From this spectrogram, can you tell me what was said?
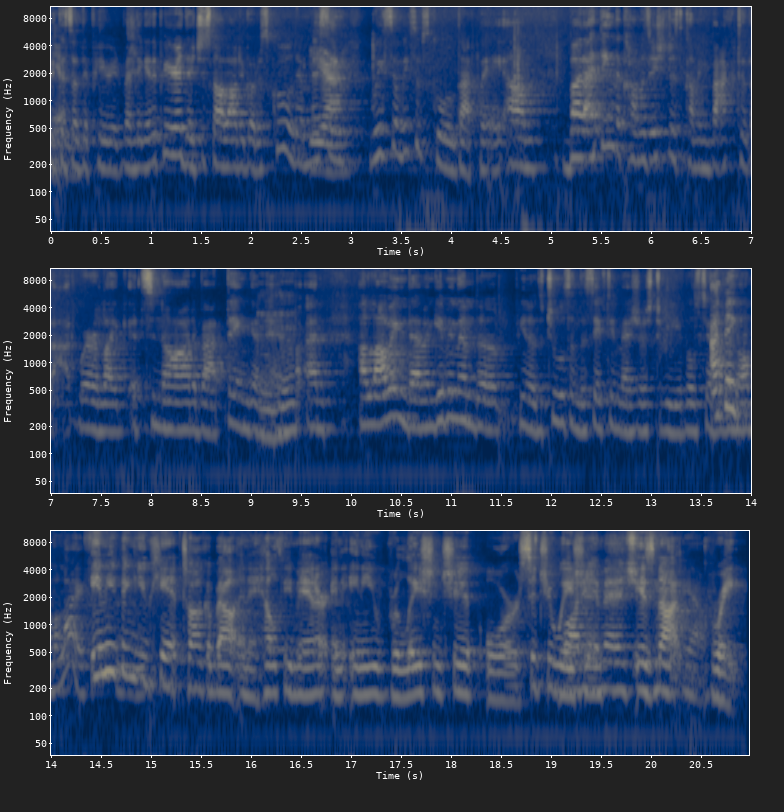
because Yeah. of the period. When they get the period, they're just not allowed to go to school. They're missing Yeah. weeks and weeks of school that way. Um, but I think the conversation is coming back to that, where like it's not a bad thing, and, and, Mm-hmm. and allowing them and giving them the you know the tools and the safety measures to be able to I have think a normal life. anything mm-hmm. you can't talk about in a healthy manner in any relationship or situation image. is not Yeah. great.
